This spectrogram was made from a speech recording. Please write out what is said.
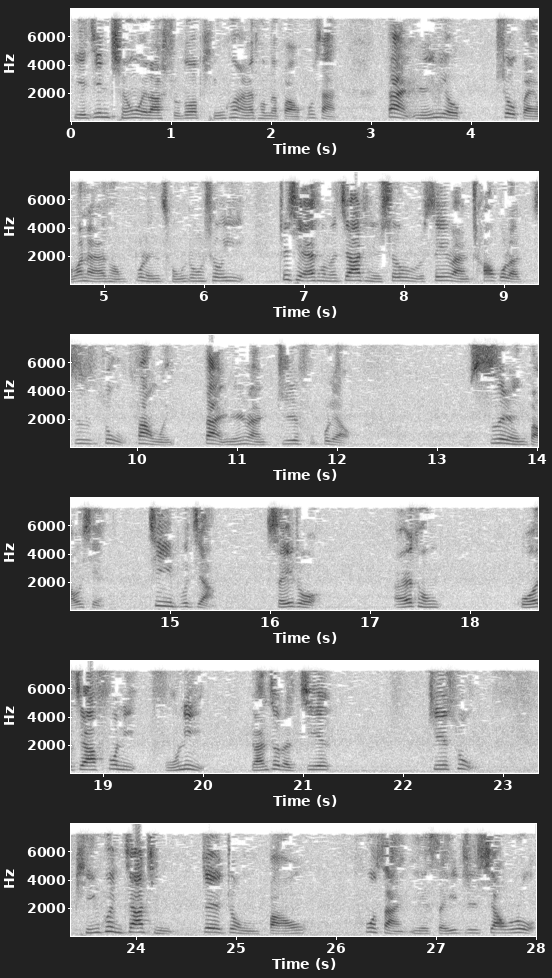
已经成为了许多贫困儿童的保护伞。但仍有数百万的儿童不能从中受益。这些儿童的家庭收入虽然超过了资助范围，但仍然支付不了私人保险。进一步讲，随着儿童国家福利福利援助的结结束，贫困家庭这种保护伞也随之削弱。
